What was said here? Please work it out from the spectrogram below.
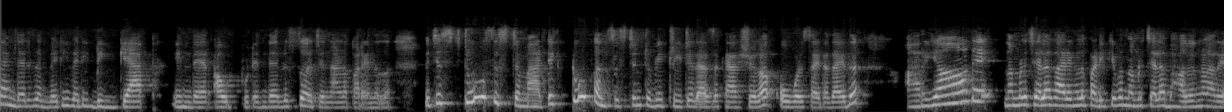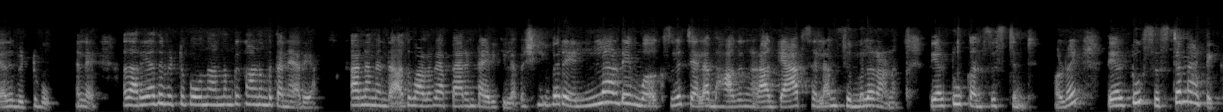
ടൈം ദർ ഇസ് എ വെരി വെരി ബിഗ് ഗ്യാപ്പ് ഇൻ ദർ ഔട്ട്പുട്ട് ഇൻ ദർ റിസർച്ച് എന്നാണ് പറയുന്നത് വിച്ച് ഇസ് ടു സിസ്റ്റമാറ്റിക് ടു കൺസിസ്റ്റന്റ് ടു ബി ട്രീറ്റഡ് ആസ് എ കാഷ്വൽ ഓവർ അതായത് അറിയാതെ നമ്മൾ ചില കാര്യങ്ങൾ പഠിക്കുമ്പോൾ നമ്മൾ ചില ഭാഗങ്ങൾ അറിയാതെ വിട്ടുപോകും അല്ലെ? അത് അറിയാതെ വിട്ടുപോകുന്നതാണ് നമുക്ക് കാണുമ്പോൾ തന്നെ അറിയാം. കാരണം എന്താ? അത് വളരെ അപ്പാരന്റ് ആയിരിക്കില്ല. പക്ഷെ ഇവരെല്ലാവരുടെയും വർക്ക്സിൽ ചില ഭാഗങ്ങൾ ആ ഗ്യാപ്സ് എല്ലാം സിമിലർ ആണ്. They are too consistent alright they are too systematic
